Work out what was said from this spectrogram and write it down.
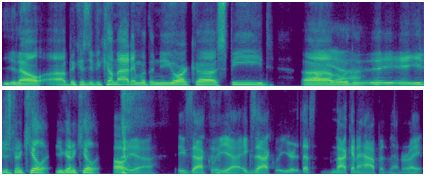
You know uh, because if you come at him with a new york uh, speed uh, oh, yeah. you're just going to kill it. You're going to kill it. Oh yeah, exactly. Yeah, exactly. You're that's not going to happen then, right?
